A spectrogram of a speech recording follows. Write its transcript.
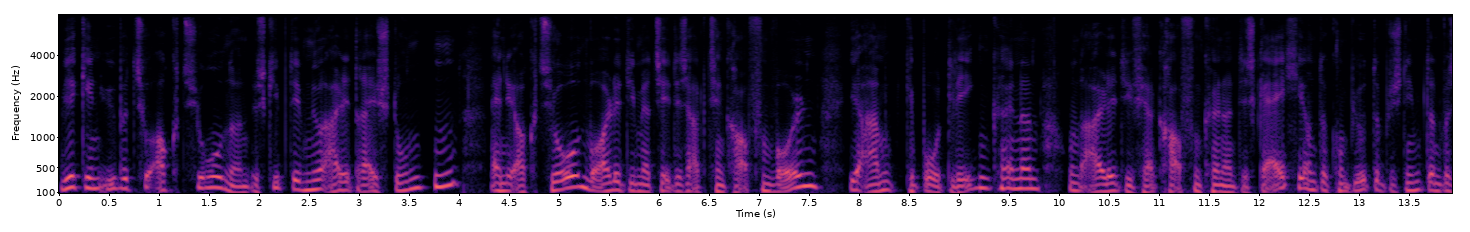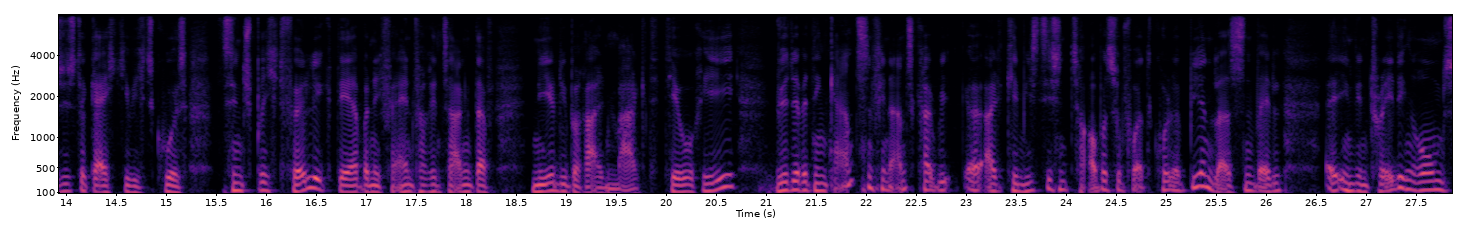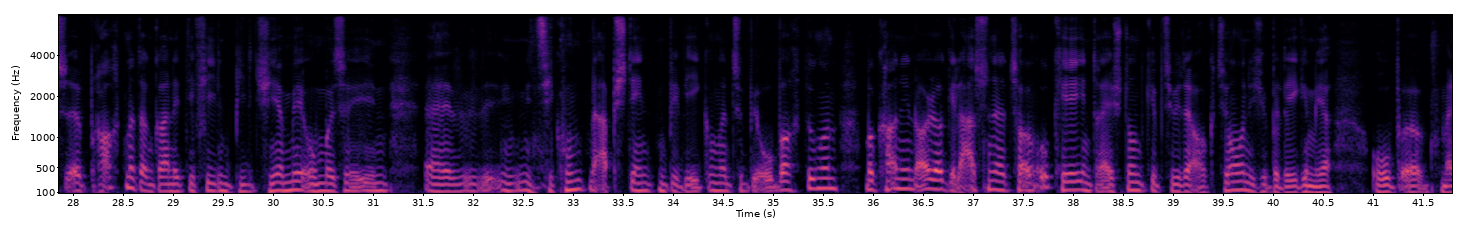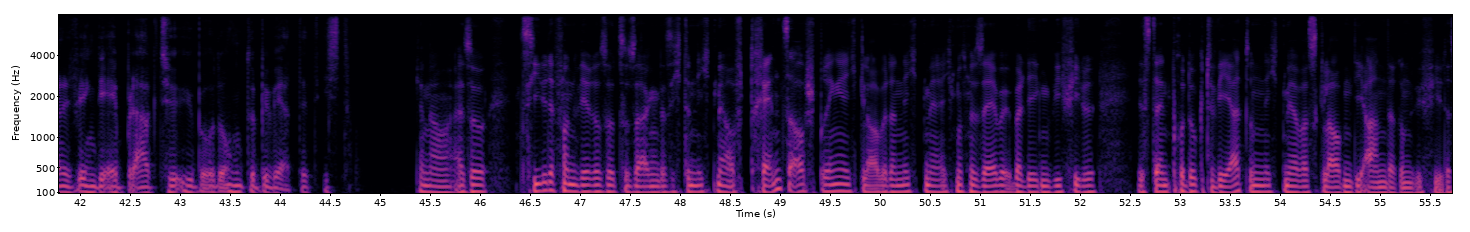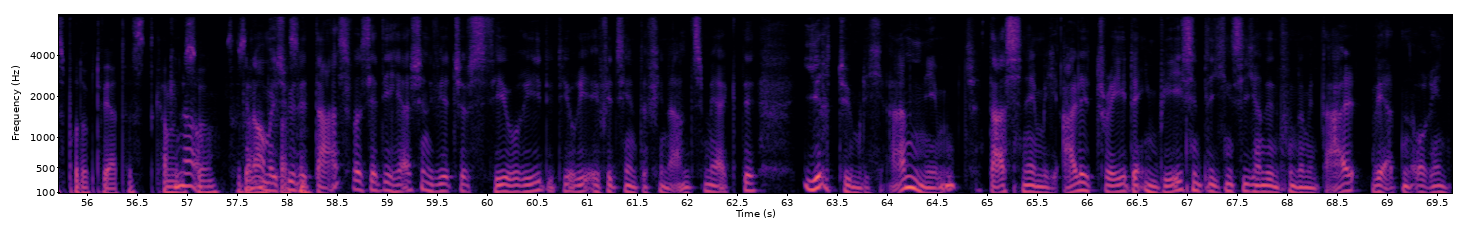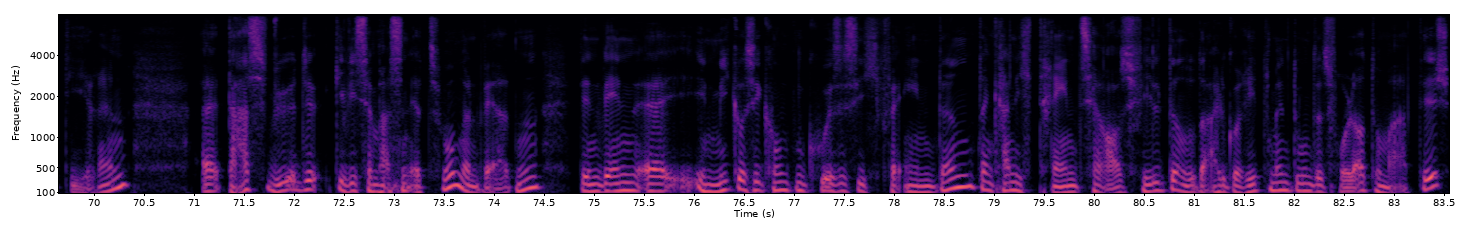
wir gehen über zu Auktionen. Es gibt eben nur alle drei Stunden eine Auktion, wo alle, die Mercedes-Aktien kaufen wollen, ihr Angebot legen können und alle, die verkaufen können, das Gleiche und der Computer bestimmt dann, was ist der Gleichgewichtskurs. Das entspricht völlig der, wenn ich vereinfachend sagen darf, neoliberalen Markttheorie, würde aber den ganzen finanzalchemistischen Zauber sofort kollabieren lassen, weil in den Trading Rooms äh, braucht man dann gar nicht die vielen Bildschirme, um also in, äh, in Sekundenabständen Bewegungen zu beobachtungen. Man kann in aller Gelassenheit sagen, okay, in drei Stunden gibt es wieder Auktion. Ich überlege mir, ob meinetwegen die Apple-Aktie über- oder unterbewertet ist. Genau, also Ziel davon wäre sozusagen, dass ich dann nicht mehr auf Trends aufspringe. Ich glaube dann nicht mehr, ich muss mir selber überlegen, wie viel ist dein Produkt wert und nicht mehr, was glauben die anderen, wie viel das Produkt wert ist. Kann man genau. so zusammenfassen. Genau, aber es würde das, was ja die herrschende Wirtschaftstheorie, die Theorie effizienter Finanzmärkte, irrtümlich annimmt, dass nämlich alle Trader im Wesentlichen sich an den Fundamentalwerten orientieren, das würde gewissermaßen erzwungen werden, denn wenn äh, in Mikrosekunden Kurse sich verändern, dann kann ich Trends herausfiltern oder Algorithmen tun das vollautomatisch.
